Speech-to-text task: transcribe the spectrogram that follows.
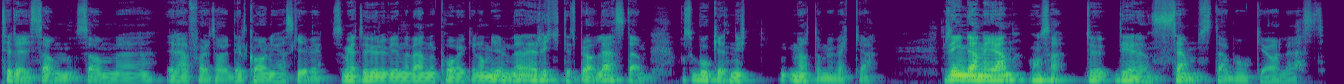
till dig som, som eh, i det här företaget Del har skrivit som heter Hur du vinner vänner och påverkar din omgivning. Den är riktigt bra, läs den. Och så bokade jag ett nytt möte om en vecka. ringde henne igen och hon sa, du, det är den sämsta bok jag har läst.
